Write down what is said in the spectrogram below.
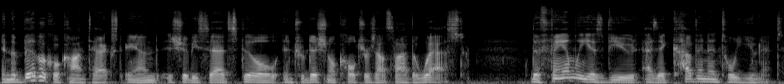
In the biblical context, and it should be said still in traditional cultures outside the West, the family is viewed as a covenantal unit.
